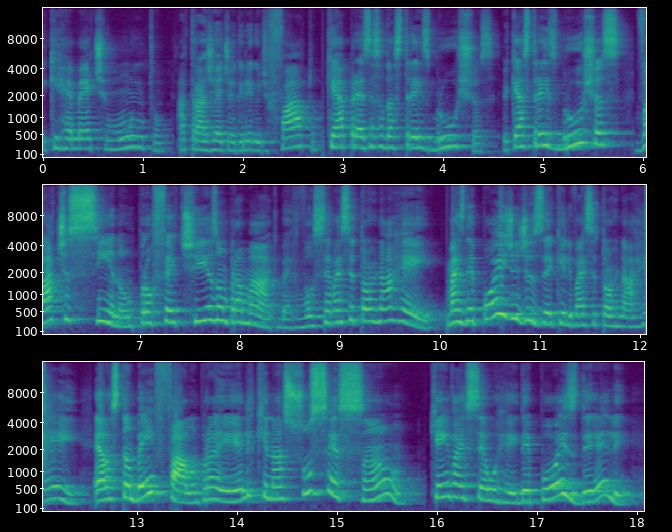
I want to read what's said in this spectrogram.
e que remete muito à tragédia grega de fato, que é a presença das três bruxas, porque as três bruxas vaticinam, profetizam para Macbeth, você vai se tornar rei. Mas depois de dizer que ele vai se tornar rei, elas também falam para ele que na sucessão quem vai ser o rei depois dele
